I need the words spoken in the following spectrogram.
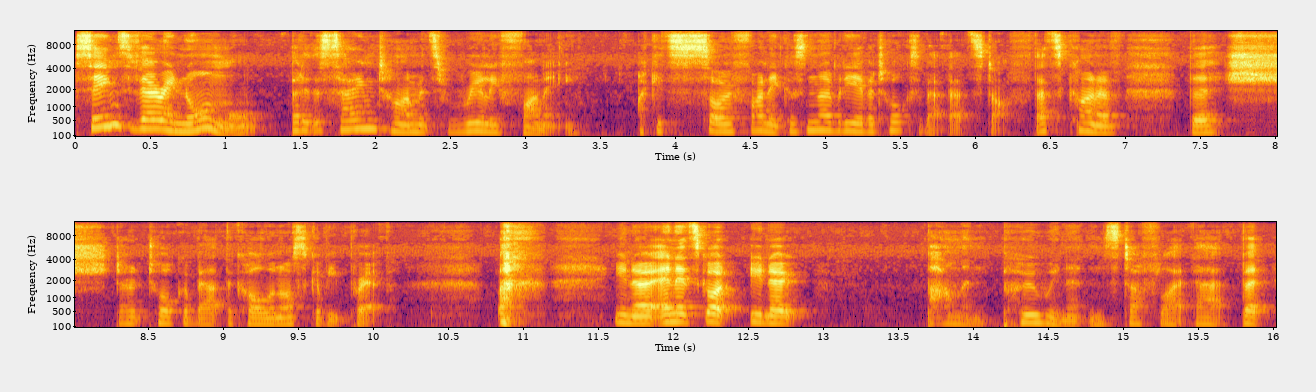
seems very normal, but at the same time, it's really funny. Like it's so funny because nobody ever talks about that stuff. That's kind of the shh, don't talk about the colonoscopy prep. you know, and it's got, you know, bum and poo in it and stuff like that. But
